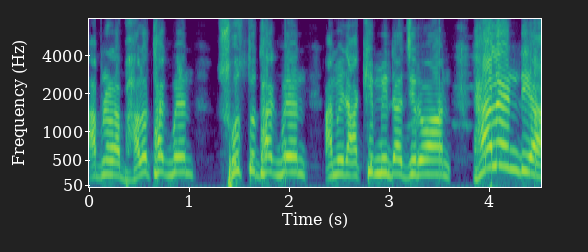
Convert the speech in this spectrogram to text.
আপনারা ভালো থাকবেন সুস্থ থাকবেন। আমি রাখি মিডা জিরোয়ান। হ্যালো ইন্ডিয়া!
